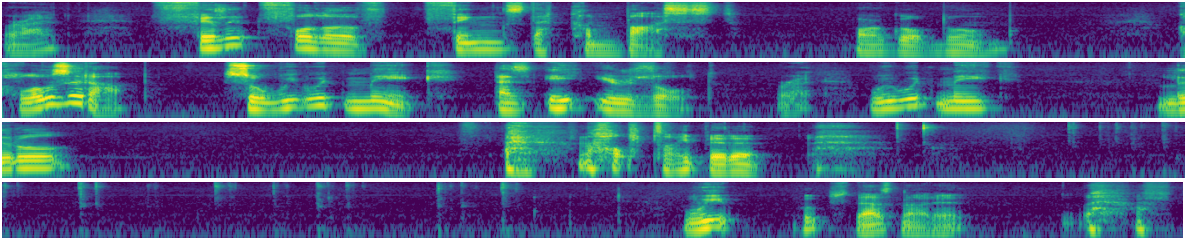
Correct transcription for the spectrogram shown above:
right? Fill it full of things that combust or go boom. Close it up. So we would make as eight years old, right? we would make little I'll type it in we oops that's not it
